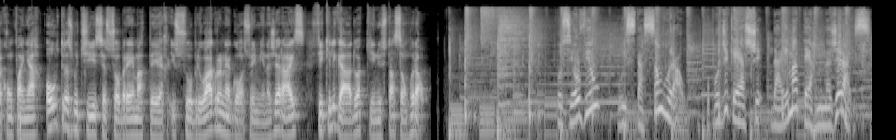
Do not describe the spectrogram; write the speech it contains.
Para acompanhar outras notícias sobre a Emater e sobre o agronegócio em Minas Gerais, fique ligado aqui no Estação Rural. Você ouviu o Estação Rural, o podcast da Emater Minas Gerais.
